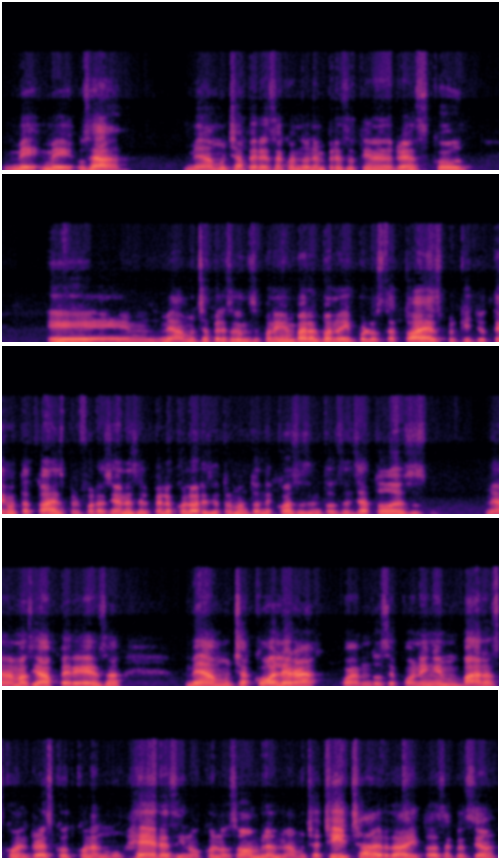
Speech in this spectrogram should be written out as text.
me, me o sea, me da mucha pereza cuando una empresa tiene dress code. Eh, me da mucha pereza cuando se ponen en varas, bueno, y por los tatuajes, porque yo tengo tatuajes, perforaciones, el pelo, colores y otro montón de cosas, entonces ya todo eso me da demasiada pereza me da mucha cólera cuando se ponen en varas con el dress code con las mujeres y no con los hombres, me da mucha chicha, ¿verdad? Y toda esa cuestión.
